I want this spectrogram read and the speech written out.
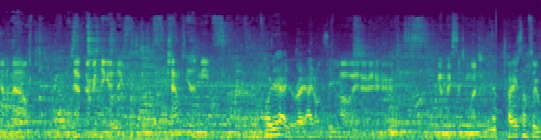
Got them out. They have everything, I think. Actually, I don't see the meat. Oh yeah, you're right. I don't see. Oh, wait, wait, wait, wait. I'm gonna mix it too much. Try some soup.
